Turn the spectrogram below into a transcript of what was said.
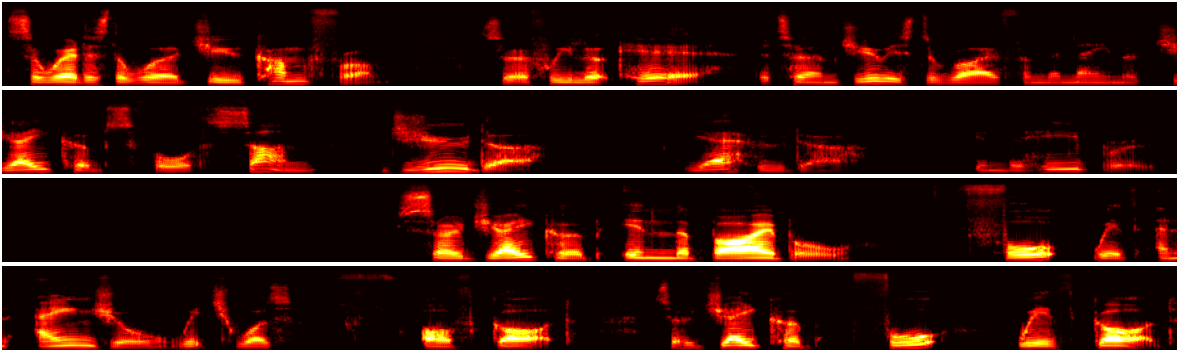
So, where does the word Jew come from? So, if we look here, the term Jew is derived from the name of Jacob's fourth son, Judah, Yehudah in the Hebrew. So Jacob in the Bible fought with an angel which was of God. So Jacob fought with God.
